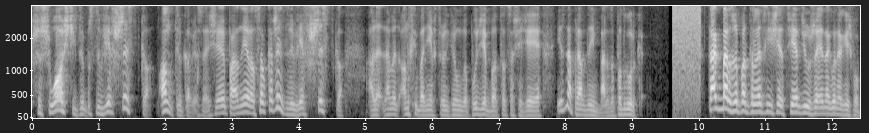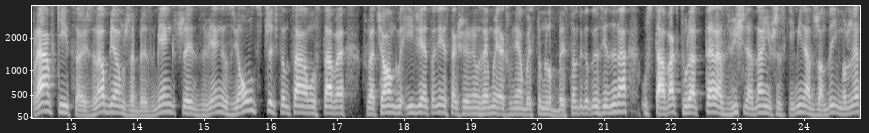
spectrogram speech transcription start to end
przyszłości, który po prostu wie wszystko. On tylko wie, w sensie pan Jarosław Kaczyński, który wie wszystko, ale nawet on chyba nie w którym kierunku pójdzie, bo to, co się dzieje, jest naprawdę im bardzo pod górkę. Tak bardzo pan Terlecki się stwierdził, że jednak będą jakieś poprawki, coś zrobią, żeby zmiękczyć, związczyć tą całą ustawę, która ciągle idzie. To nie jest tak, że się nią zajmuję, jak wspomniałem, bo jestem lobbystą, tylko to jest jedyna ustawa, która teraz wisi nad nami wszystkimi, nad rządem i może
